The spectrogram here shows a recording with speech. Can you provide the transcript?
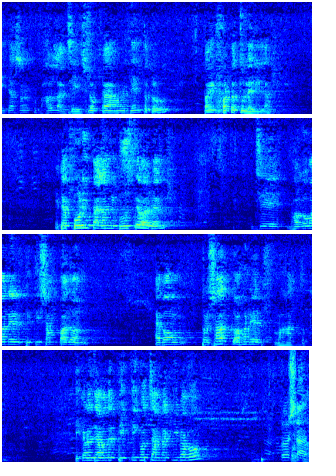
এটার সঙ্গে খুব ভালো লাগছে। এই শ্লোকটা আমাকে দেন তো প্রভু তো আমি ফটো তুলে নিলাম। এটা পড়ি তাহলে আপনি বুঝতে পারবেন যে ভগবানের প্রীতি সম্পাদন এবং প্রসাদ গ্রহণের মাহাত্ম কি। এখানে যে আমাদের পিকনিক হচ্ছে আমরা কি পাবো? প্রসাদ।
